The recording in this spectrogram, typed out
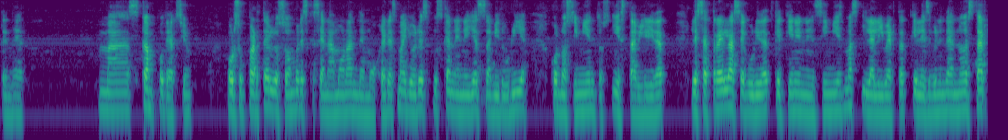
tener más campo de acción. Por su parte, los hombres que se enamoran de mujeres mayores buscan en ellas sabiduría, conocimientos y estabilidad. Les atrae la seguridad que tienen en sí mismas y la libertad que les brinda no estar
